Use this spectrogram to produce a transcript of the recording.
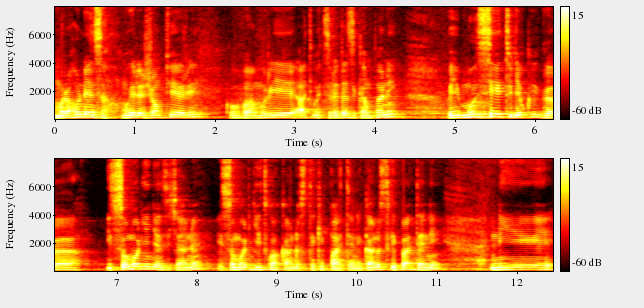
muraho neza muhere jean pierre kuva muri ultimate traders company. Uyu munsi tugiye kwiga isomo ry'ingenzi cyane isomo ryitwa candlestick pattern. Candlestick pattern ni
